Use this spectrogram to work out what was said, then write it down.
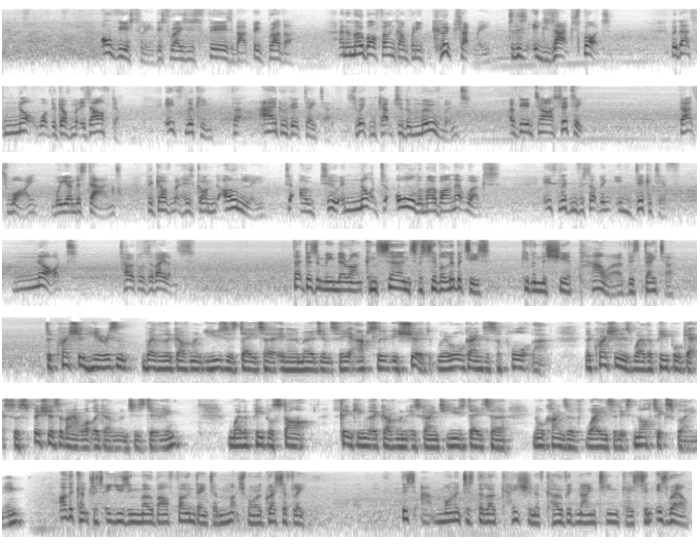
Obviously, this raises fears about Big Brother, and a mobile phone company could track me to this exact spot. But that's not what the government is after. It's looking for aggregate data so it can capture the movement of the entire city. That's why we understand the government has gone only to O2 and not to all the mobile networks. It's looking for something indicative, not total surveillance. That doesn't mean there aren't concerns for civil liberties, given the sheer power of this data. The question here isn't whether the government uses data in an emergency. It absolutely should. We're all going to support that. The question is whether people get suspicious about what the government is doing, whether people start thinking that the government is going to use data in all kinds of ways that it's not explaining. Other countries are using mobile phone data much more aggressively. This app monitors the location of COVID 19 cases in Israel,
